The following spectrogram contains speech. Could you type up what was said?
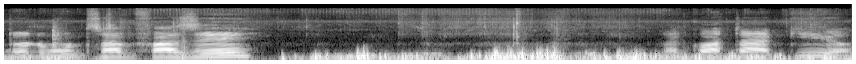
Todo mundo sabe fazer. Vai cortar aqui, ó.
